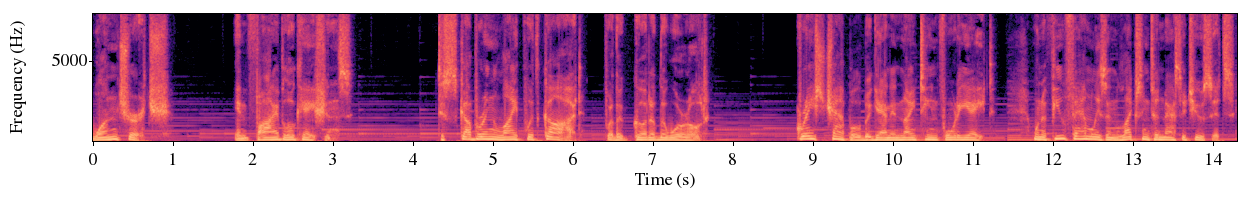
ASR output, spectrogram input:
One church in five locations. Discovering life with God for the good of the world. Grace Chapel began in 1948 when a few families in Lexington, Massachusetts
